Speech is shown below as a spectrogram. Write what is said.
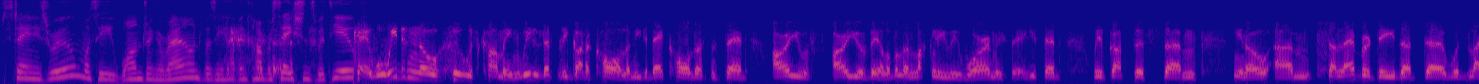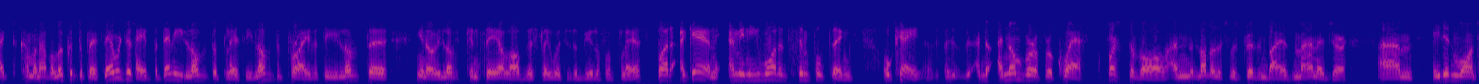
stay in his room? Was he wandering around? Was he having conversations with you? Okay, well, we didn't know who was coming. We literally got a call, and he, they called us and said, "Are you are you available?" And luckily we were. And we he said, "We've got this." Um, you know, um, celebrity that uh, would like to come and have a look at the place. They were just, hey, but then he loved the place. He loved the privacy. He loved the, you know, he loved Kinsale, obviously, which is a beautiful place. But again, I mean, he wanted simple things. Okay, a, a number of requests. First of all, and a lot of this was driven by his manager. Um, he didn't want,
